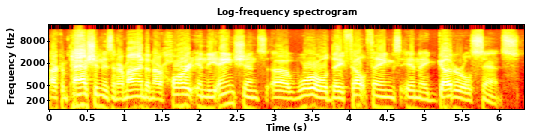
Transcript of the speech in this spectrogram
Our compassion is in our mind and our heart. In the ancient uh, world, they felt things in a guttural sense.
